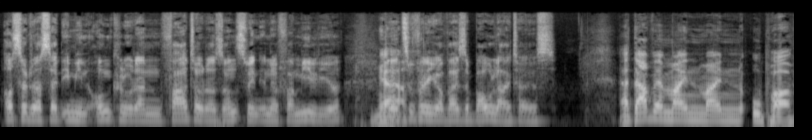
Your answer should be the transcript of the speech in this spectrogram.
Außer du hast halt irgendwie einen Onkel oder einen Vater oder sonst wen in der Familie, Ja. der zufälligerweise Bauleiter ist. Ja, da wäre mein, mein Opa,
